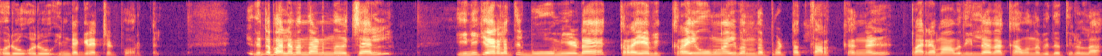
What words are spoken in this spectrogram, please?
ഒരു ഒരു ഇന്റഗ്രേറ്റഡ് പോർട്ടൽ ഇതിന്റെ ഫലം എന്താണെന്ന് വെച്ചാൽ ഇനി കേരളത്തിൽ ഭൂമിയുടെ ക്രയവിക്രയവുമായി ബന്ധപ്പെട്ട തർക്കങ്ങൾ പരമാവധി ഇല്ലാതാക്കാവുന്ന വിധത്തിലുള്ള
